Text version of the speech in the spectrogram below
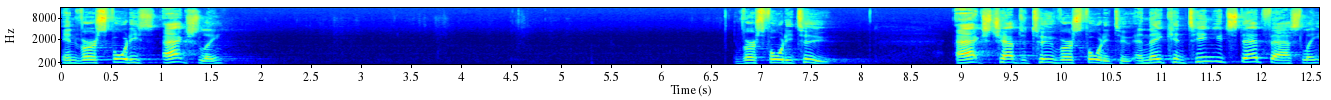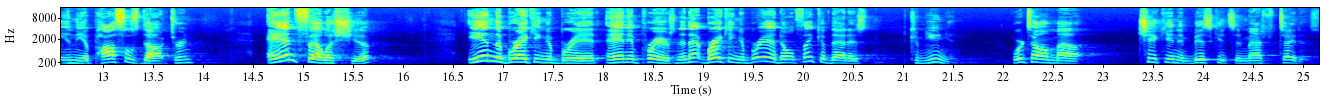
in verse 40, actually, verse 42. Acts chapter 2, verse 42. And they continued steadfastly in the apostles' doctrine and fellowship, in the breaking of bread, and in prayers. Now, that breaking of bread, don't think of that as communion. We're talking about chicken and biscuits and mashed potatoes.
